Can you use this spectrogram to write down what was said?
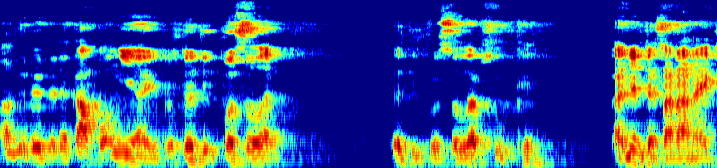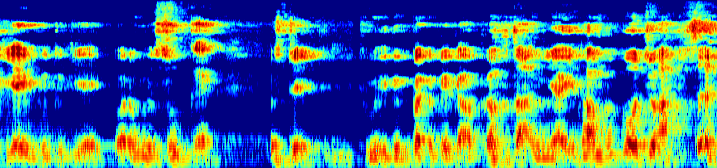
Akhirnya dia kapok ngiyai terus dadi bos. Bos seleb suke. Hanya dasar anak kiai butuh kiai. Baru gue suke. Terus dua itu pakai PKB, tak nyai, tamu kojo absen.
